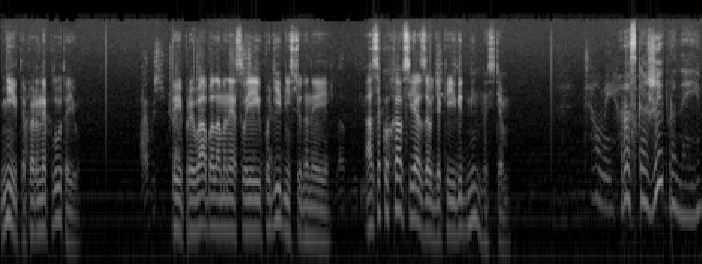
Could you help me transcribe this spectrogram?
Ні, тепер не плутаю. Ти привабила мене своєю подібністю до неї, а закохався я завдяки відмінностям. Розкажи про неї.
